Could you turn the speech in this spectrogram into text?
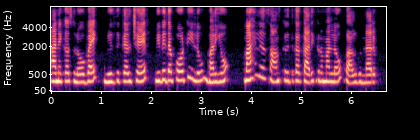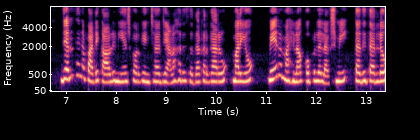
అనేక స్లో బైక్ మ్యూజికల్ చైర్ వివిధ పోటీలు మరియు మహిళల సాంస్కృతిక కార్యక్రమాల్లో పాల్గొన్నారు. జనసేన పార్టీ కావలి నియోజకవర్గ ఇన్ఛార్జి అలహరి సుధాకర్ గారు మరియు వీర మహిళ కొప్పుల లక్ష్మి తదితరులు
